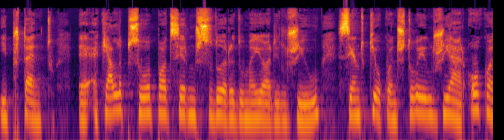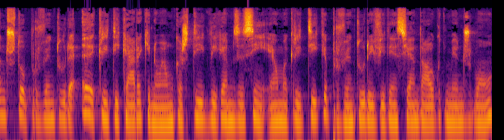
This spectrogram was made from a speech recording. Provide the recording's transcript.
E portanto, eh, aquela pessoa pode ser merecedora do maior elogio, sendo que eu, quando estou a elogiar ou quando estou, porventura, a criticar, aqui não é um castigo, digamos assim, é uma crítica, porventura evidenciando algo de menos bom,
